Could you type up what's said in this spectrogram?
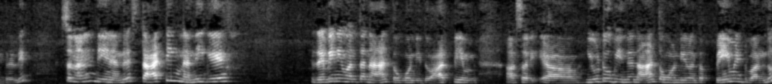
ಇದರಲ್ಲಿ. ಸೊ ನಂದು ಏನಂದ್ರೆ ಸ್ಟಾರ್ಟಿಂಗ್ ನನಗೆ ರೆವಿನ್ಯೂ ಅಂತ ನಾನು ತಗೊಂಡಿದ್ದು R P M sorry YouTube ಇಂದ ನಾನು ತಗೊಂಡಿರೋಂಥ ಪೇಮೆಂಟ್ ಬಂದು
